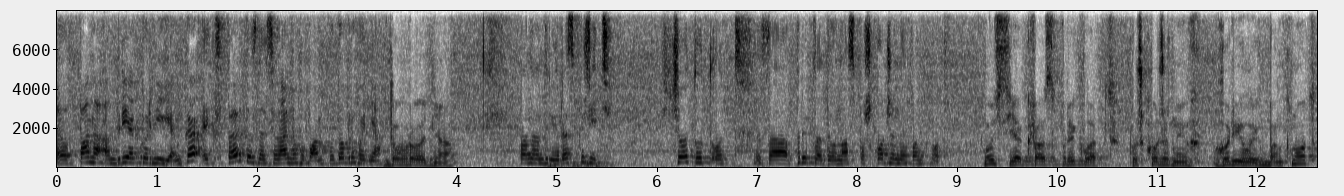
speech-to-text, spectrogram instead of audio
е, пана Андрія Корнієнка, експерта з Національного банку. Доброго дня. Доброго дня. Пане Андрій, розкажіть, що тут от за приклади у нас пошкоджених банкнот? Ось якраз приклад пошкоджених горілих банкнот.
